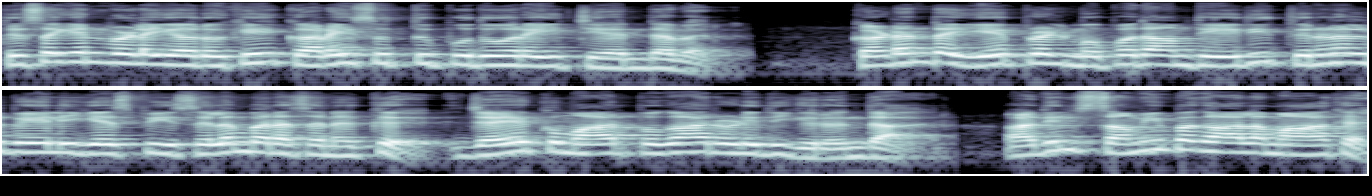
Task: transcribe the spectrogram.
திசையன்விளை அருகே கரைசுத்து புதூரைச் சேர்ந்தவர். கடந்த ஏப்ரல் முப்பதாம் தேதி திருநெல்வேலி எஸ்பி சிலம்பரசனுக்கு ஜெயக்குமார் புகார் எழுதியிருந்தார். அதில் சமீப காலமாக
